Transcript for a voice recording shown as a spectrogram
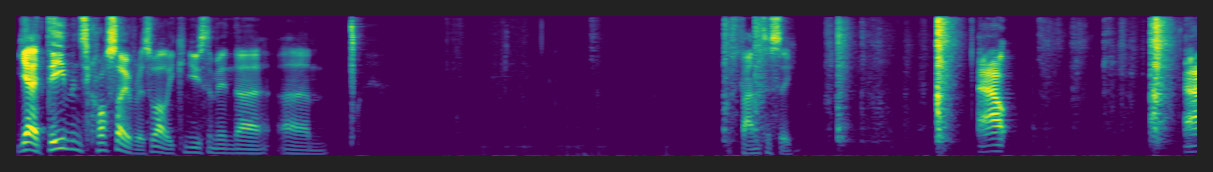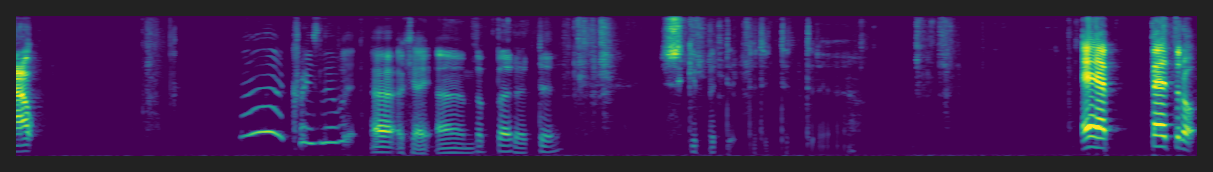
Yeah, demons crossover as well. You can use them in uh, um, fantasy. Ow. Ow. Ah, crazy little bit. Uh, okay. Um. Skip it. Eh, Pedro.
